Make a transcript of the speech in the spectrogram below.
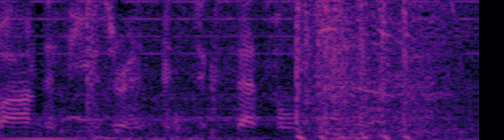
Bomb defuser has been successfully destroyed.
